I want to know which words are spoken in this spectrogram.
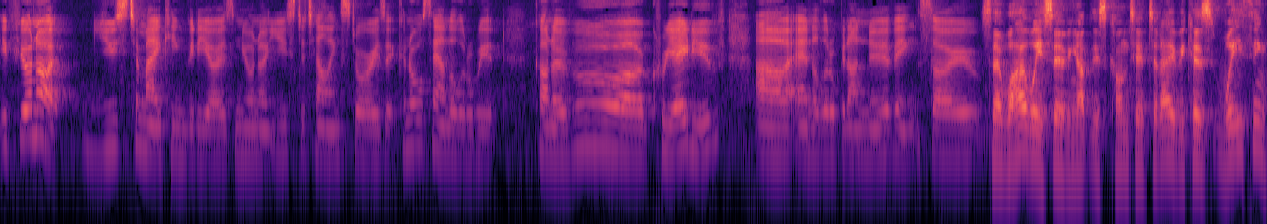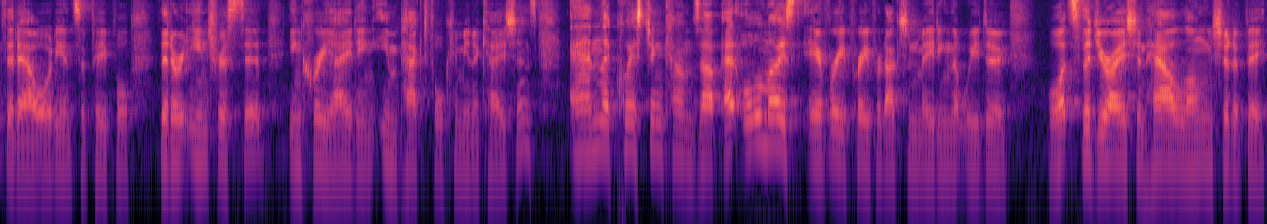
if you're not used to making videos and you're not used to telling stories, it can all sound a little bit kind of uh, creative uh, and a little bit unnerving. So, so why are we serving up this content today? Because we think that our audience are people that are interested in creating impactful communications. And the question comes up at almost every pre production meeting that we do What's the duration? How long should it be?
